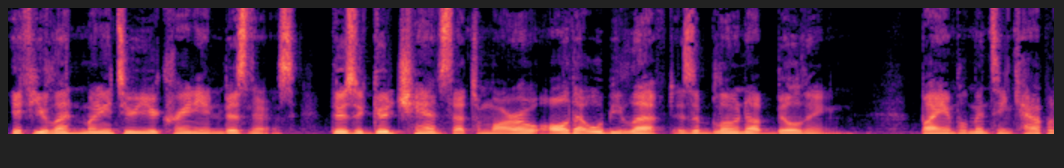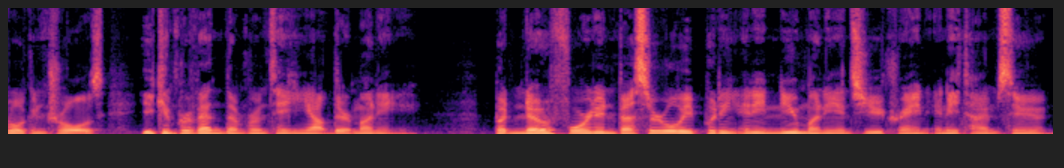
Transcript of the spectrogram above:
If you lend money to a Ukrainian business, there's a good chance that tomorrow all that will be left is a blown up building. By implementing capital controls, you can prevent them from taking out their money but no foreign investor will be putting any new money into Ukraine anytime soon.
